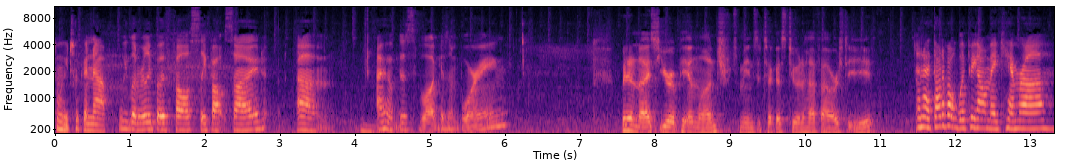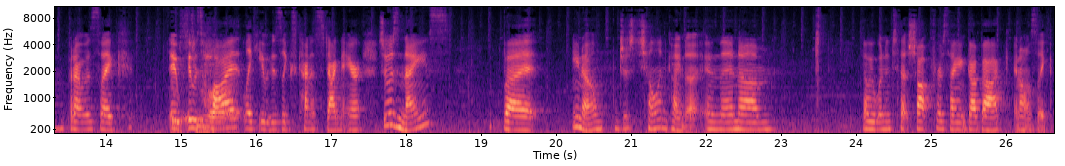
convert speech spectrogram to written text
and we took a nap. We literally both fell asleep outside. Um, I hope this vlog isn't boring. We had a nice European lunch, which means it took us two and a half hours to eat. And I thought about whipping out my camera, but I was like, it, It was it was hot. hot. Like it was like kind of stagnant air. So it was nice, but you know, just chilling kinda. And then, um, yeah, we went into that shop for a second, got back, and I was like,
